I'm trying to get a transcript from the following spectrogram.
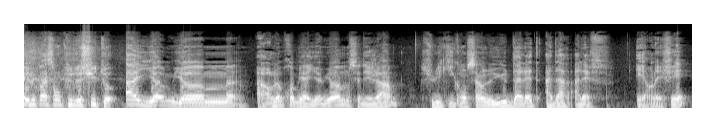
Et nous passons tout de suite au Ayom Yom. Alors le premier Ayom Yom, c'est déjà celui qui concerne le Yudalet Adar Aleph. Et en effet,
